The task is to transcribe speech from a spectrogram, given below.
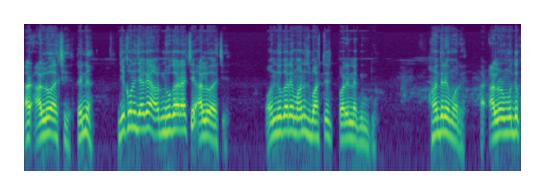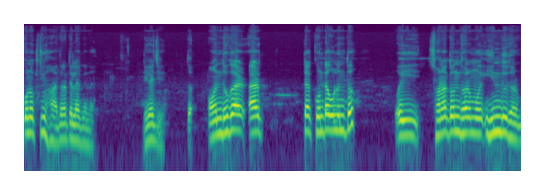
আর আলো আছে, তাই না? যে কোনো জায়গায় অন্ধকার আছে, আলো আছে। অন্ধকারে মানুষ বাঁচতে পারে না কিন্তু। হাঁদড়ে মরে। আর আলোর মধ্যে কোনো কিছু হাঁদড়াতে লাগে না। ঠিক আছে? তো অন্ধকার আর টা কোনটা বলুন তো? ওই সনাতন ধর্ম, হিন্দু ধর্ম।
